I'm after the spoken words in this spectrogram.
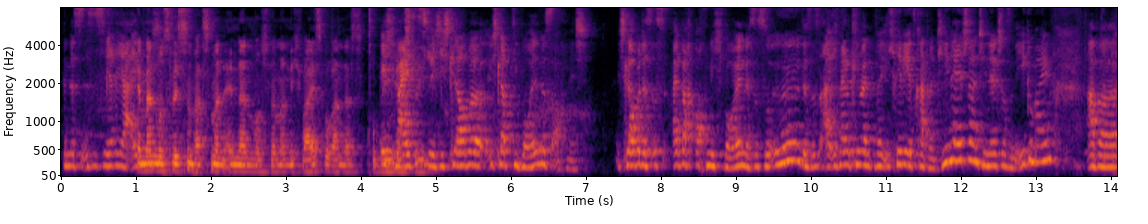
Ich finde, es, es wäre ja eigentlich. Ja, man muss wissen, was man ändern muss, wenn man nicht weiß, woran das Problem ich jetzt weiß es liegt. nicht. Ich glaube, ich glaube, die wollen es auch nicht. Ich glaube, das ist einfach auch nicht wollen. Das ist so, äh, das ist, ich meine, okay, ich rede jetzt gerade mit Teenagern. Teenager sind eh gemein. Aber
